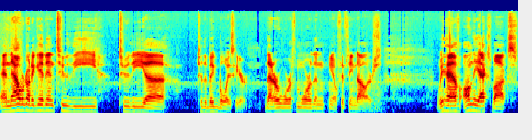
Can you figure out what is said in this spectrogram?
And now we're going to get into the to the uh, to the big boys here that are worth more than you know fifteen dollars we have on the Xbox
